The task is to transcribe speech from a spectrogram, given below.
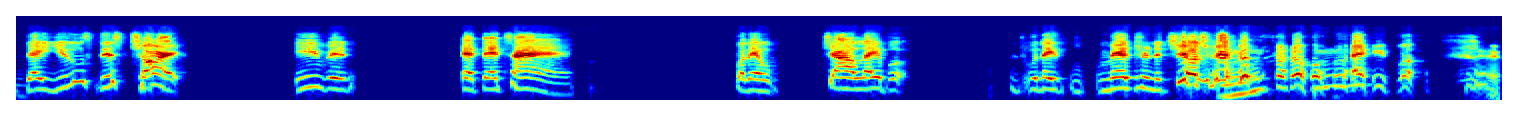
they used this chart even at that time for their child labor when they measuring the children Mhm. labor. yeah.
